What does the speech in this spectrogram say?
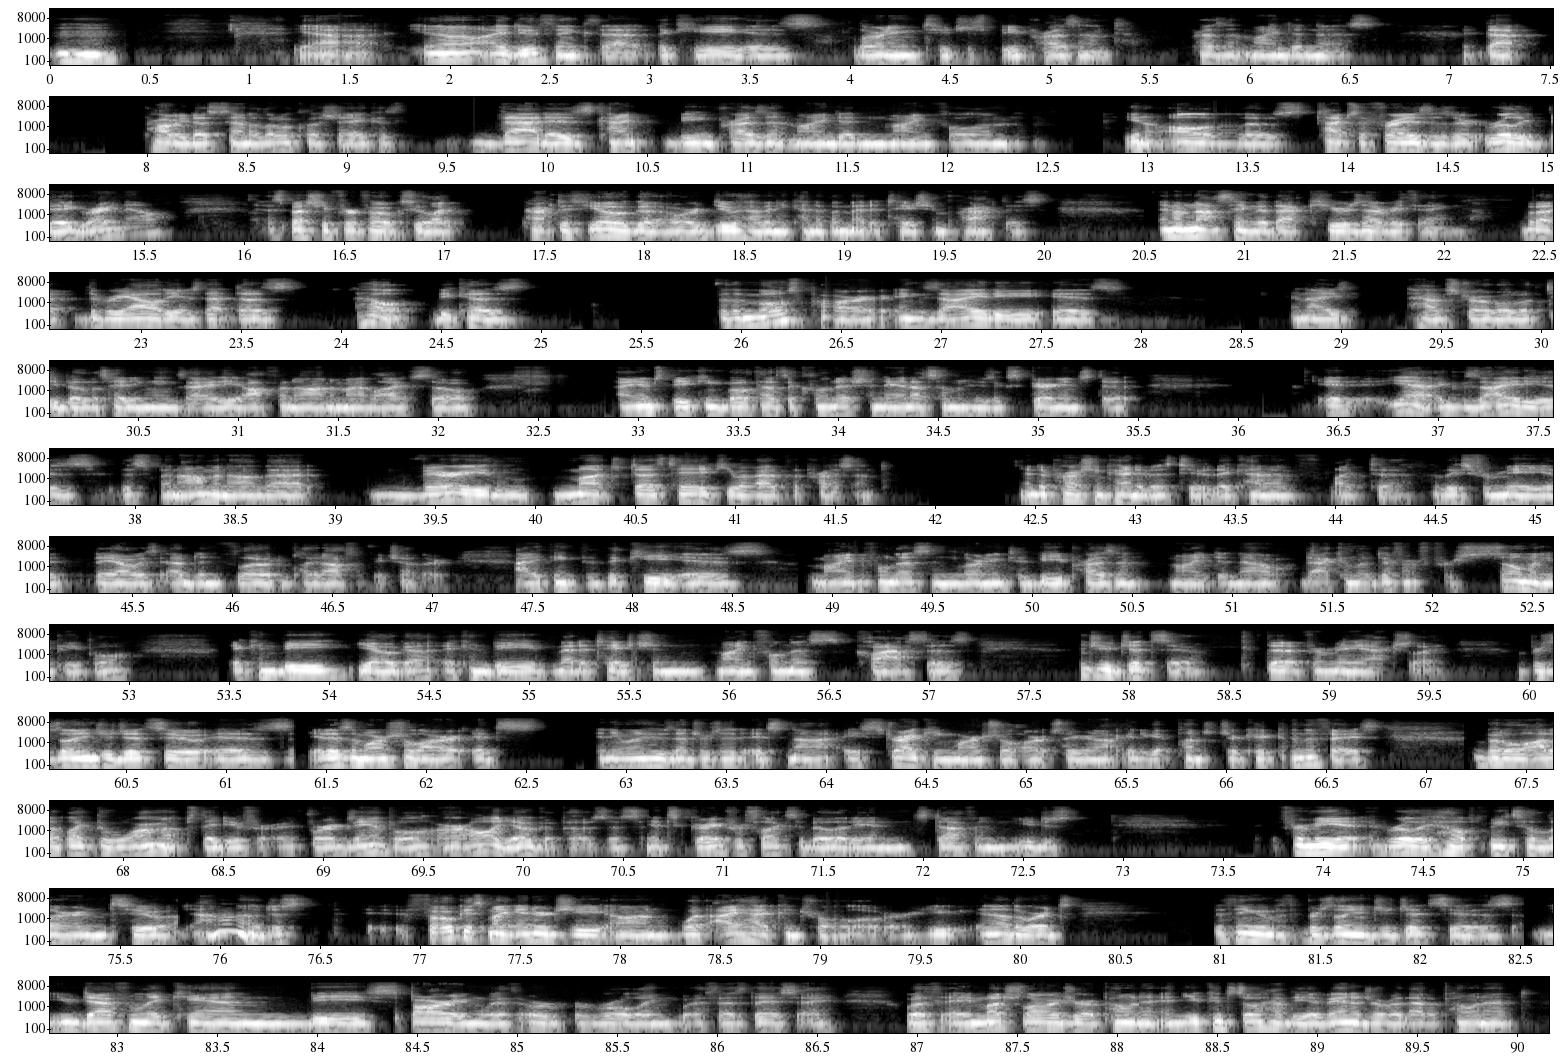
Mm-hmm. Yeah, you know, I do think that the key is learning to just be present, present mindedness. That probably does sound a little cliche because that is kind of being present minded and mindful and you know all of those types of phrases are really big right now especially for folks who like practice yoga or do have any kind of a meditation practice. And i'm not saying that that cures everything but the reality is that does help because for the most part anxiety is and i have struggled with debilitating anxiety off and on in my life so i am speaking both as a clinician and as someone who's experienced it it yeah anxiety is this phenomena that very much does take you out of the present and depression kind of is too. They kind of like to, at least for me, they always ebbed and flowed and played off of each other. I think that the key is mindfulness and learning to be present minded. Now, that can look different for so many people. It can be yoga, it can be meditation, mindfulness classes. Jiu-jitsu did it for me actually. Brazilian jiu-jitsu is it is a martial art. It's anyone who's interested, it's not a striking martial art, so you're not going to get punched or kicked in the face. But a lot of like the warm-ups they do for for example are all yoga poses. It's great for flexibility and stuff and you just for me it really helped me to learn to I don't know, just focus my energy on what I had control over. You, in other words, the thing with Brazilian Jiu Jitsu is you definitely can be sparring with or, or rolling with, as they say, with a much larger opponent, and you can still have the advantage over that opponent.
